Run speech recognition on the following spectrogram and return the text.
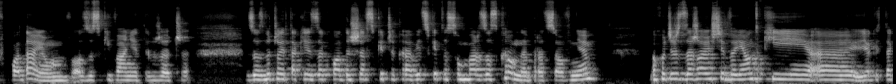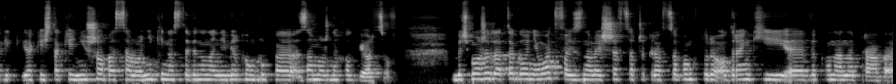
wkładają w odzyskiwanie tych rzeczy. Zazwyczaj takie zakłady szewskie czy krawieckie to są bardzo skromne pracownie. No chociaż zdarzają się wyjątki, e, jak, tak, jakieś takie niszowe saloniki nastawione na niewielką grupę zamożnych odbiorców. Być może dlatego niełatwo jest znaleźć szewca czy krawcową, który od ręki e, wykona naprawę.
